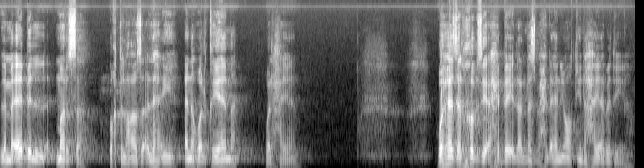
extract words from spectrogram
لما قابل مرسى أخت العازة قال لها إيه؟ أنا هو القيامة والحياة. وهذا الخبز يا أحبائي اللي على المذبح الآن يعطينا حياة أبدية.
